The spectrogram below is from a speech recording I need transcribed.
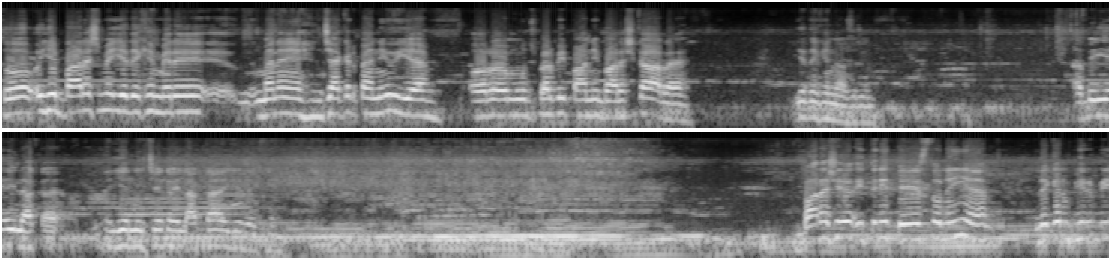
तो ये बारिश में ये देखें मेरे मैंने जैकेट पहनी हुई है। और मुझ पर भी पानी बारिश का आ रहा है। ये देखें नाजरीन। अभी ये इलाका है, ये नीचे का इलाका है, ये देखें बारिश इतनी तेज़ तो नहीं है, लेकिन फिर भी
